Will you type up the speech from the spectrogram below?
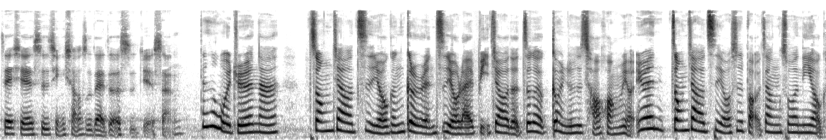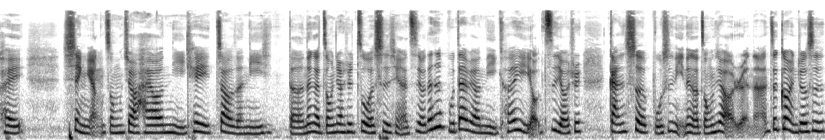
这些事情消失在这个世界上。但是我觉得呢。宗教自由跟个人自由来比较的，这个根本就是超荒谬。因为宗教自由是保障说你有可以信仰宗教，还有你可以照着你的那个宗教去做事情的自由，但是不代表你可以有自由去干涉不是你那个宗教的人啊！这根本就是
